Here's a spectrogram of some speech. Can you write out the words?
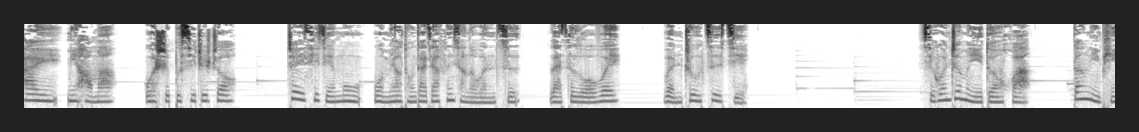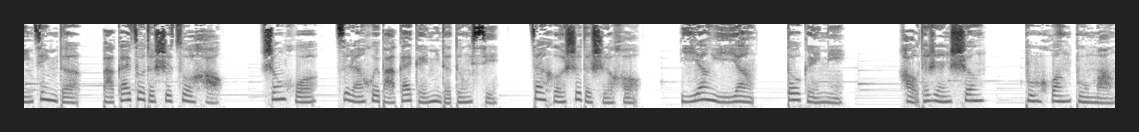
嗨，你好吗？我是不息之舟。这一期节目，我们要同大家分享的文字来自罗威，《稳住自己》。喜欢这么一段话：当你平静的把该做的事做好，生活自然会把该给你的东西，在合适的时候，一样一样都给你。好的人生，不慌不忙。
